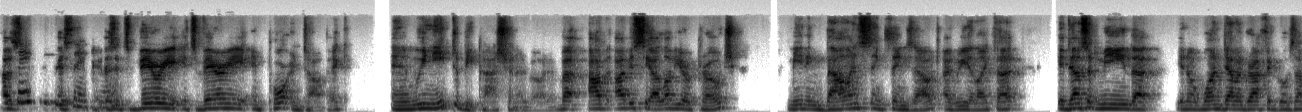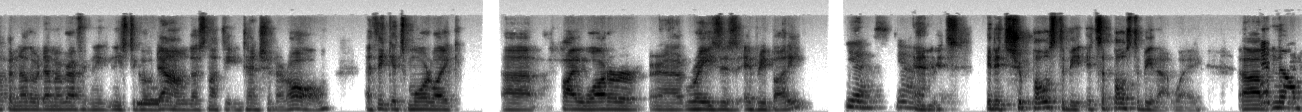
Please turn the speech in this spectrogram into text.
because, it's, because it's very it's very important topic and we need to be passionate about it but obviously i love your approach meaning balancing things out. I really like that. It doesn't mean that you know one demographic goes up, another demographic needs to go down. That's not the intention at all. I think it's more like uh, high water uh, raises everybody. Yes, yeah. And it's it, it's supposed to be it's supposed to be that way. Um, now,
